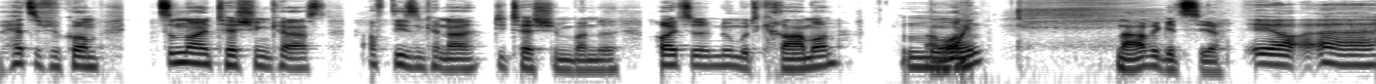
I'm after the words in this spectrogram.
herzlich willkommen zum neuen Täschchencast auf diesem Kanal, die Täschchenbande. Heute nur mit Kramon. Moin. Na, wie geht's dir? Ja, äh,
